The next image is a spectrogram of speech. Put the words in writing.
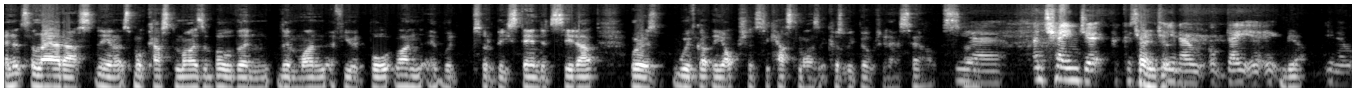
and it's allowed us, you know, it's more customizable than than one. If you had bought one, it would sort of be standard setup, whereas we've got the options to customize it because we built it ourselves. So, Yeah, and change it because Change it. you know update it. it- Yeah. you know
